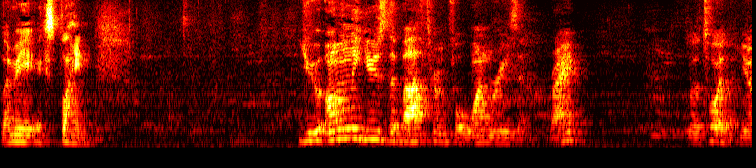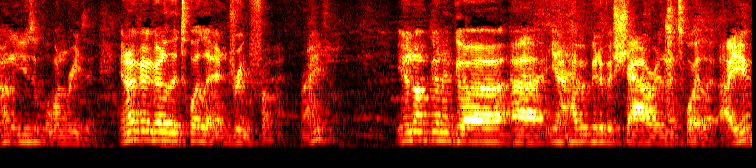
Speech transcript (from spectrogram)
Let me explain. You only use the bathroom for one reason, right? The toilet. You only use it for one reason. You're not going to go to the toilet and drink from it, right? You're not going to go, uh, you know, have a bit of a shower in the toilet, are you?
